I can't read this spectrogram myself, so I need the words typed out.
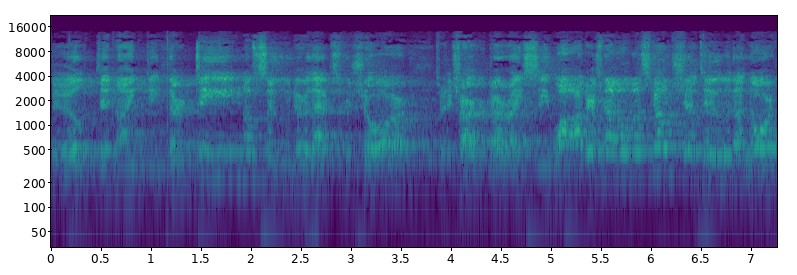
built in 1913, no sooner, that's for sure, to chart our icy waters, Nova Scotia to the north.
